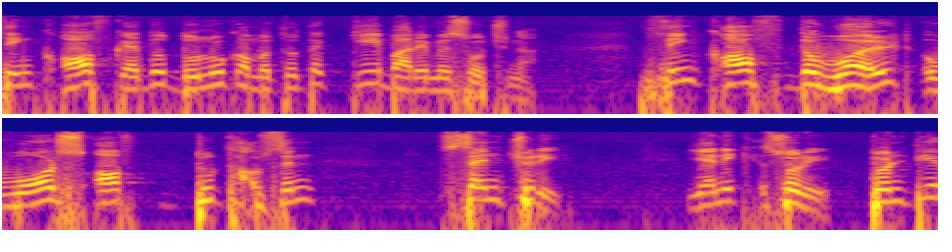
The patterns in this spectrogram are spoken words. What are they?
थिंक ऑफ़ कह दो, दोनों का मतलब है के बारे में सोचना. Think of the world wars of two thousand century यानी सॉरी ट्वेंटी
